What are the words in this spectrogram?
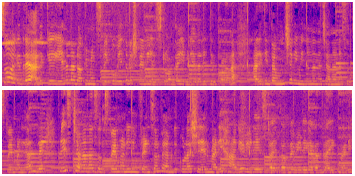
ಸೊ ಹಾಗಿದ್ರೆ ಅದಕ್ಕೆ ಏನೆಲ್ಲ ಡಾಕ್ಯುಮೆಂಟ್ಸ್ ಬೇಕು, ವೇತನ ಶ್ರೇಣಿ ಎಷ್ಟು ಅಂತ ಈ ವಿಡಿಯೋದಲ್ಲಿ ತಿಳ್ಕೊಳ್ಳೋಣ. ಅದಕ್ಕಿಂತ ಮುಂಚೆ ನೀವು ಇನ್ನೂ ನನ್ನ ಚಾನಲ್ನ ಸಬ್ಸ್ಕ್ರೈಬ್ ಮಾಡಿಲ್ಲ ಅಂದರೆ ಪ್ಲೀಸ್ ಚಾನಲ್ನ ಸಬ್ಸ್ಕ್ರೈಬ್ ಮಾಡಿ ನಿಮ್ಮ ಫ್ರೆಂಡ್ಸ್ ಆ್ಯಂಡ್ ಫ್ಯಾಮಿಲಿ ಕೂಡ ಶೇರ್ ಮಾಡಿ. ಹಾಗೆ ವಿಡಿಯೋ ಇಷ್ಟ ಆಯಿತು ಅಂದರೆ ವಿಡಿಯೋಗೆ ಒಂದು ಲೈಕ್ ಮಾಡಿ,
